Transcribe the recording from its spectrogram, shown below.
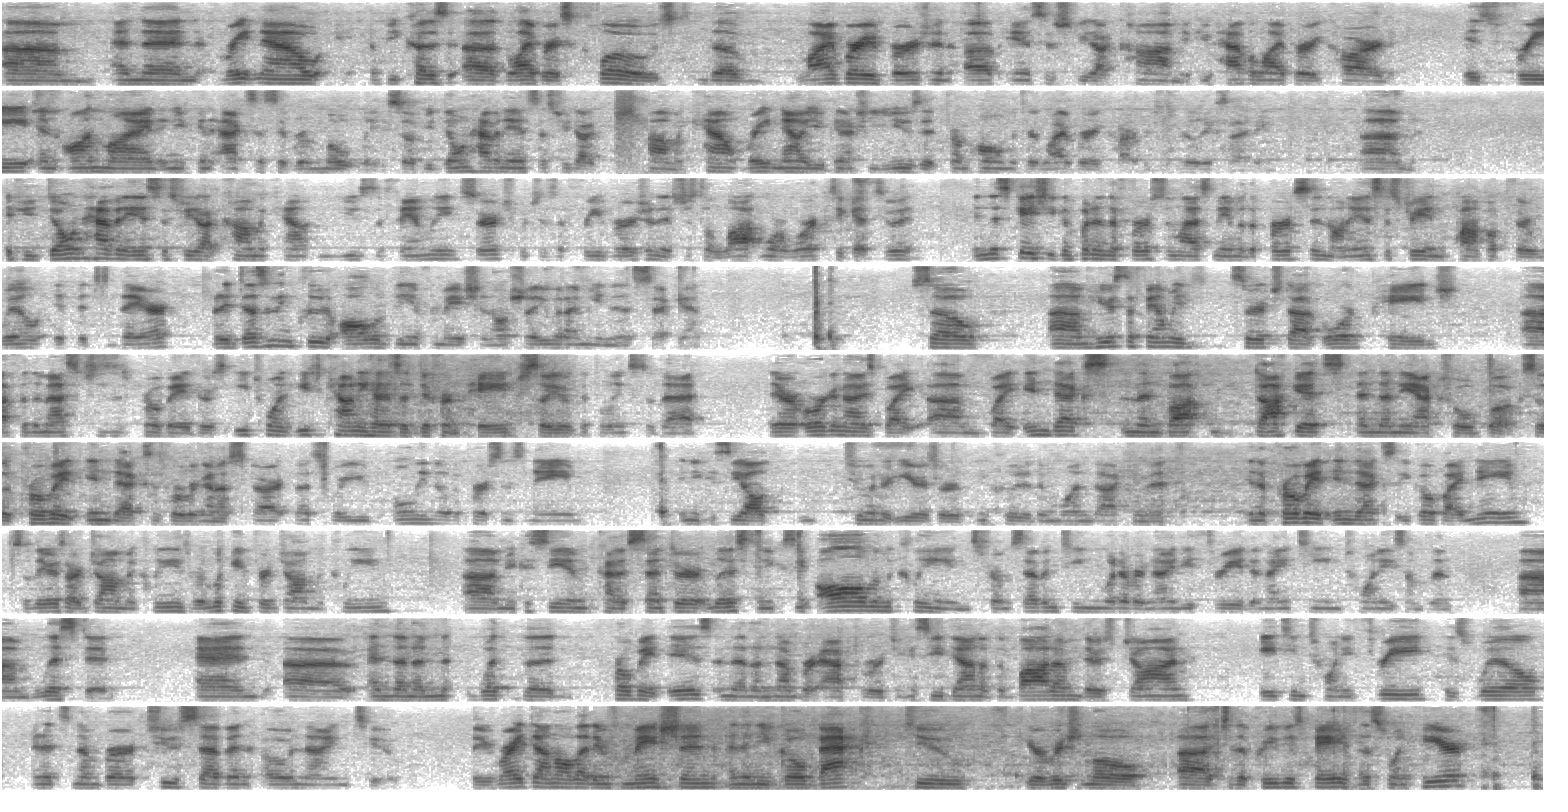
Um, and then right now, because uh, the library is closed, the library version of ancestry.com, if you have a library card, is free and online and you can access it remotely. So if you don't have an ancestry.com account, right now you can actually use it from home with your library card, which is really exciting. Um, if you don't have an ancestry.com account, use the family search, which is a free version. It's just a lot more work to get to it. In this case, you can put in the first and last name of the person on Ancestry and pop up their will if it's there, but it doesn't include all of the information. I'll show you what I mean in a second. So um, here's the familysearch.org page uh, for the Massachusetts probate. There's each one, each county has a different page, so you'll get the links to that. They're organized by um, by index and then dockets and then the actual book. So the probate index is where we're going to start. That's where you only know the person's name, and you can see all 200 years are included in one document. In the probate index, you go by name. So there's our John McLean's. We're looking for John McLean. Um, you can see him kind of center list, and you can see all the McLeans from 17 whatever 93 to 1920 something um, listed and uh, and then a, what the probate is, and then a number afterwards. You can see down at the bottom, there's John, 1823, his will, and it's number 27092. So you write down all that information, and then you go back to your original, uh, to the previous page, this one here,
